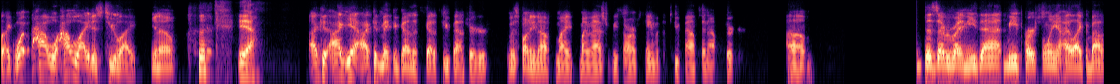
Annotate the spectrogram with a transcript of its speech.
Like what? How how light is too light? You know? yeah. I could I yeah I could make a gun that's got a two pound trigger. It was funny enough. My my masterpiece arms came with a two pound ten ounce trigger. Um, does everybody need that? Me personally, I like about a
